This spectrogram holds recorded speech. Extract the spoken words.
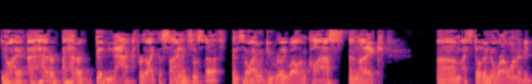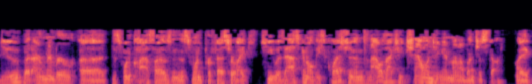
you know, I, I had a, I had a good knack for like the science and stuff. And so mm-hmm. I would do really well in class and like, um, I still didn't know what I wanted to do, but I remember, uh, this one class I was in, this one professor, like he was asking all these questions and I was actually challenging him on a bunch of stuff. Like,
